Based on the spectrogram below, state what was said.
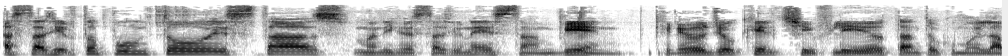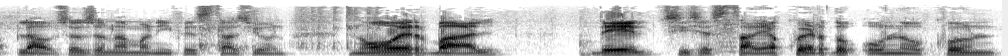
hasta cierto punto estas manifestaciones están bien. Creo yo que el chiflido, tanto como el aplauso, es una manifestación no verbal de si se está de acuerdo o no con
